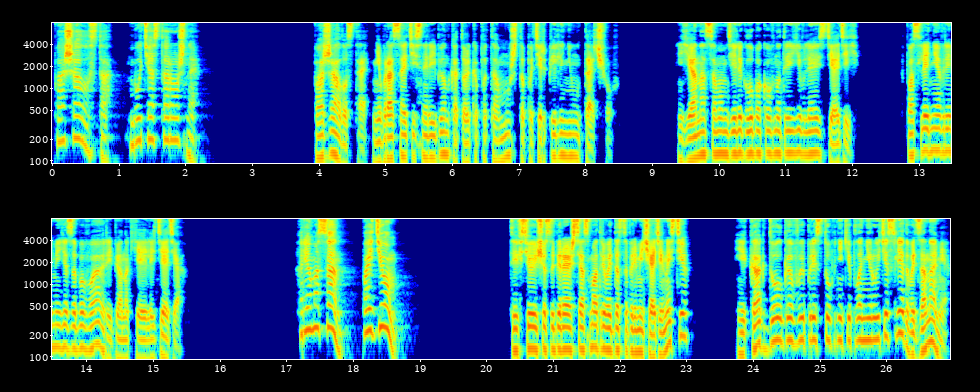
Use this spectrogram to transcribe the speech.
Пожалуйста, будьте осторожны. Пожалуйста, не бросайтесь на ребенка только потому, что потерпели неудачу. Я на самом деле глубоко внутри являюсь дядей. В последнее время я забываю, ребенок я или дядя. Рёма-сан, пойдём! Ты все еще собираешься осматривать достопримечательности? И как долго вы, преступники, планируете следовать за нами?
